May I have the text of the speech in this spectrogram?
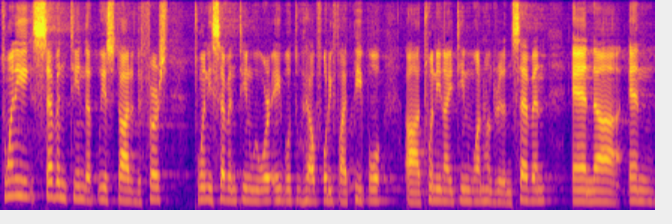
2017 that we started, the first 2017, we were able to help 45 people. Uh, 2019, 107. And, uh, and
